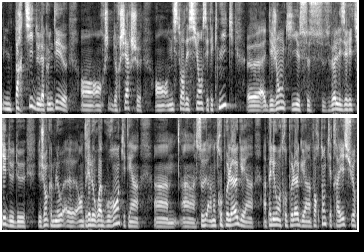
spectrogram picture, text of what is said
une partie de la communauté de recherche en, histoire des sciences et techniques, des gens qui se, veulent les héritiers de, gens comme André Leroy-Gourand, qui était un anthropologue, un, un paléoanthropologue important qui a travaillé sur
